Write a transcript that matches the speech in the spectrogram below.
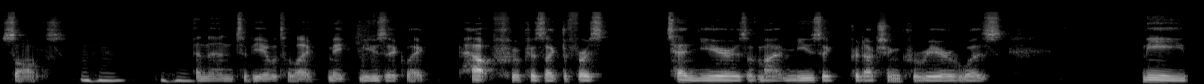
songs Mhm. Mhm. and then to be able to like make music like how because like the first 10 years of my music production career was me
